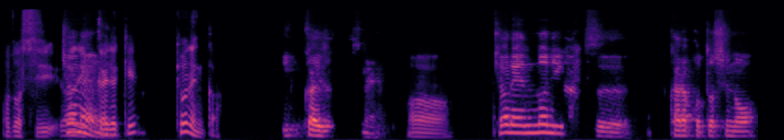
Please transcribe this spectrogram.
今年。去年あ1回だけ？去年か。一回ずつですね。ああ。去年の2月から今年の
